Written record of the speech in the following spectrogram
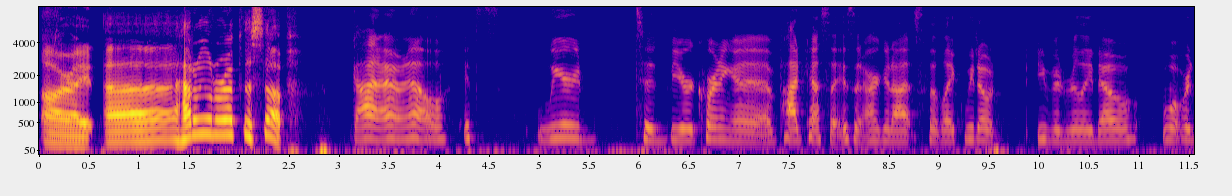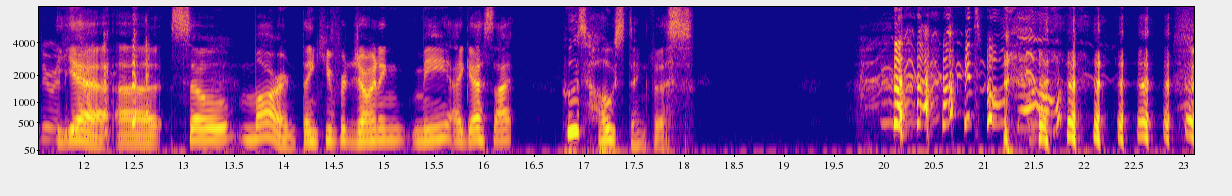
All right. Uh, how do we want to wrap this up? God, I don't know. It's weird to be recording a, a podcast that isn't Argonauts that like we don't even really know what we're doing. here. Yeah. Uh, so Marn, thank you for joining me. I guess I. Who's hosting this? I don't know.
